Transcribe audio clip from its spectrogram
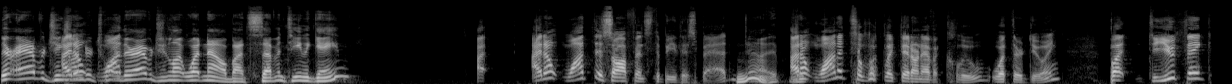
They're averaging I under 20. want- They're averaging like what now? About 17 a game? I, I don't want this offense to be this bad. Yeah. it- I don't want it to look like they don't have a clue what they're doing. But do you think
